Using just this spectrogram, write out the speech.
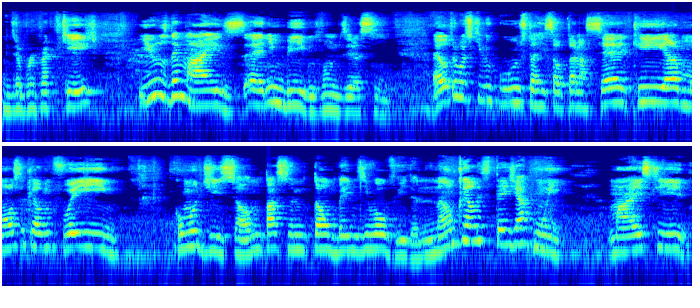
entre a própria Kate e os demais é, inimigos, vamos dizer assim. É outra coisa que me custa ressaltar na série que ela mostra que ela não foi, como eu disse, ela não tá sendo tão bem desenvolvida. Não que ela esteja ruim, mas que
